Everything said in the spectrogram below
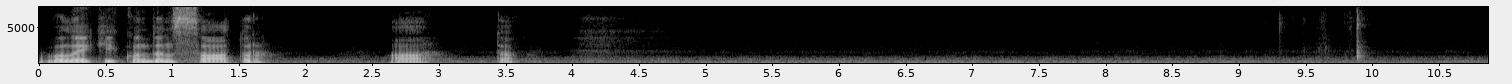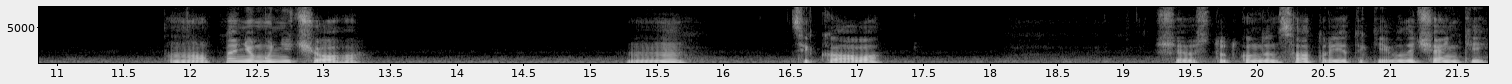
Великий конденсатор. А, так. Ну, от на ньому нічого. М, Цікаво. Ще ось тут конденсатор є такий величенький.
